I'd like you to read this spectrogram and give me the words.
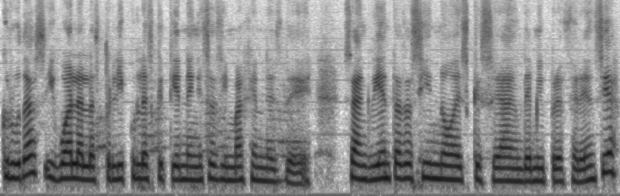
crudas, igual a las películas que tienen esas imágenes de sangrientas, así no es que sean de mi preferencia.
